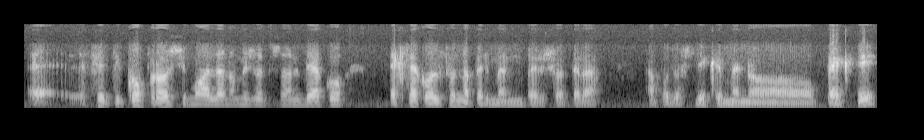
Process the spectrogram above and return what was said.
Ε, θετικό πρόσημο, αλλά νομίζω ότι στον Ολυμπιακό εξακολουθούν να περιμένουν περισσότερα από το συγκεκριμένο παίκτη,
